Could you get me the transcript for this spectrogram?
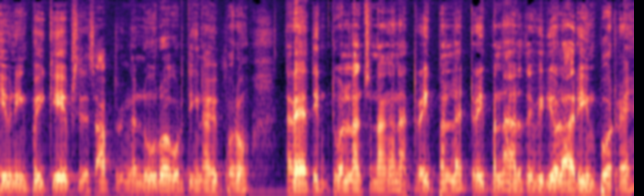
ஈவினிங் போய் கேஎஃப்சியில் சாப்பிட்ருங்க நூறுரூவா கொடுத்தீங்கன்னாவே போகிறோம் நிறையா தின்ட்டு வரலான்னு சொன்னாங்க. நான் ட்ரை பண்ணல. ட்ரை பண்ணால் அடுத்த வீடியோவில் அறியும் போடுறேன்.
